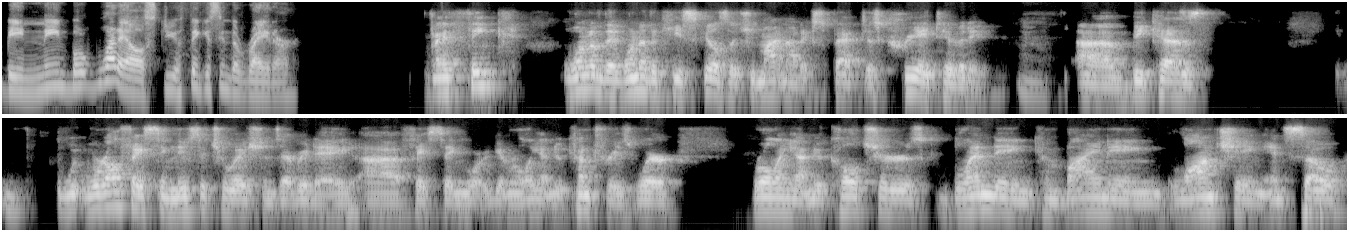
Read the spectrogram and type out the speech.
being nimble what else do you think is in the radar? I think one of the one of the key skills that you might not expect is creativity. Mm. uh, because we're all facing new situations every day uh, facing we're again rolling out new countries where rolling out new cultures, blending, combining, launching. And so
